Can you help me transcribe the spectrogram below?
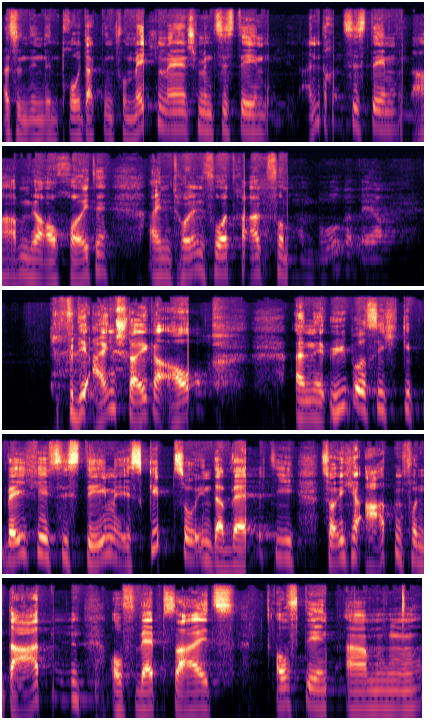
also in den Product Information Management Systemen und in anderen Systemen. Und da haben wir auch heute einen tollen Vortrag vom Hamburger, der für die Einsteiger auch eine Übersicht gibt, welche Systeme es gibt, so in der Welt, die solche Arten von Daten auf Websites, auf den, ähm,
